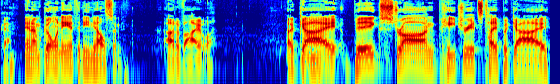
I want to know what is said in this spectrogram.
Okay. and I'm going Anthony Nelson out of Iowa. a hmm. guy, big, strong, Patriots type of guy.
